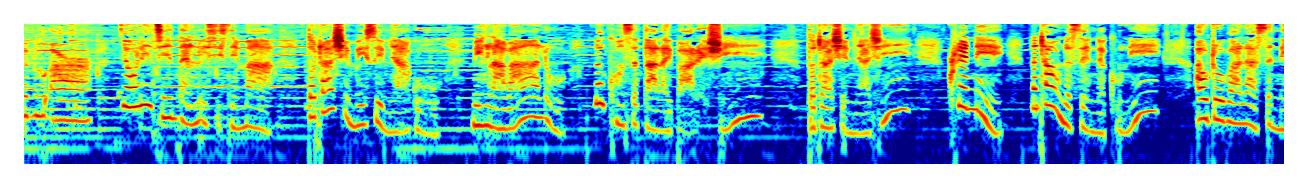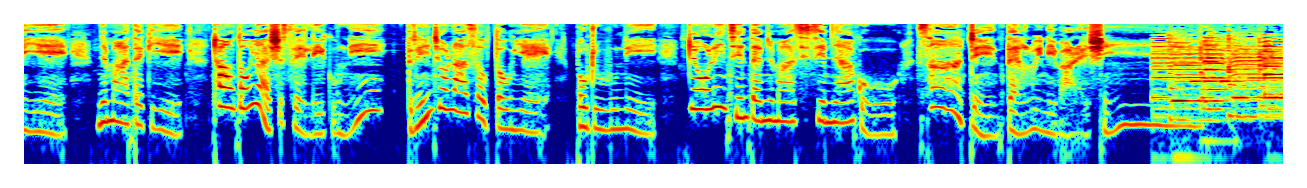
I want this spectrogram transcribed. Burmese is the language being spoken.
AWR ညှော်လင့်ချင်းတန်လွင့်စီစဉ်မှာတော်တာရှင်မိတ်ဆွေများကို မင်္ဂလာပါလို့နှုတ်ခွန်းဆက်သလိုက်ပါတယ်ရှင်တော်တာရှင်များရှင်ခရစ်နှစ်2022ခုနှစ်အောက်တိုဘာလ12ရက်မြန်မာတက္ကီ1384ခုနှစ်သတင်းကြိုလာဆုပ်3ရက်ဗုဒ္ဓဟူးနေ့မျော်လင့်ချင်းတန်မြမာစီစဉ်များကိုစတင်တန်လွင့်နေပါတယ်ရှင်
